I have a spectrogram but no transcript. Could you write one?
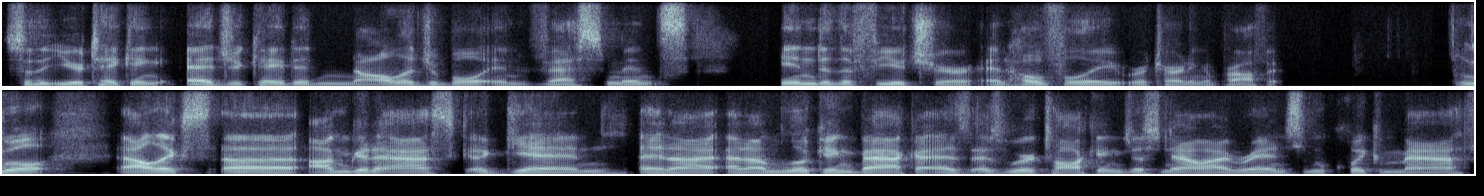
so that you're taking educated, knowledgeable investments into the future and hopefully returning a profit. Well, Alex, uh, I'm going to ask again, and I and I'm looking back as as we were talking just now. I ran some quick math,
